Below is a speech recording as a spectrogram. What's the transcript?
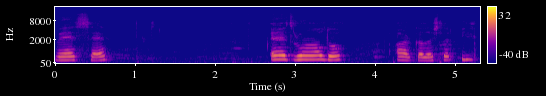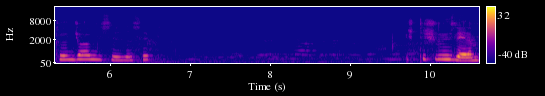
vs Evet Ronaldo arkadaşlar ilk önce hangisini izlesek? İşte şunu izleyelim.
